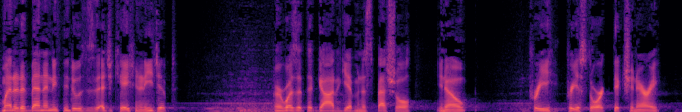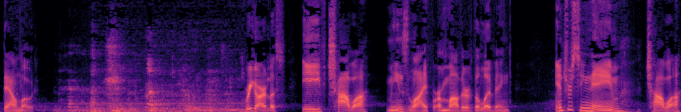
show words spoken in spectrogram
Might it have been anything to do with his education in Egypt? Or was it that God had given a special, you know, pre, prehistoric dictionary download? Regardless, Eve Chawa means life or mother of the living. Interesting name, Chawa.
